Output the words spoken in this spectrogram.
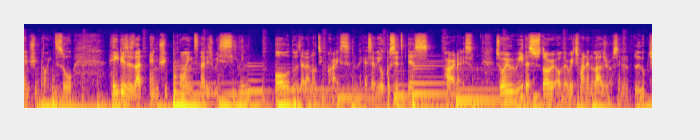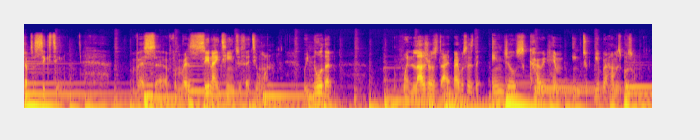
entry point. So Hades is that entry point that is receiving all those that are not in Christ. And like I said, the opposite is paradise. So when we read the story of the rich man and Lazarus in Luke chapter 16, verse uh, from verse say 19 to 31, we know that when Lazarus died, Bible says the angels carried him into Abraham's bosom.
